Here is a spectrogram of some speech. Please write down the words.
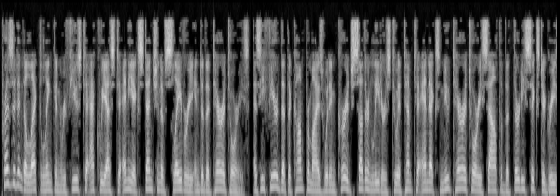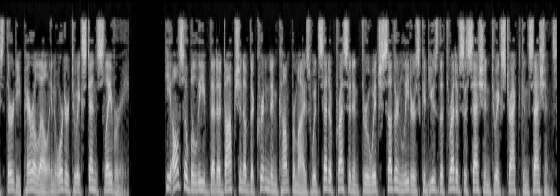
President-elect Lincoln refused to acquiesce to any extension of slavery into the territories, as he feared that the compromise would encourage Southern leaders to attempt to annex new territory south of the 36 degrees 30 parallel in order to extend slavery. He also believed that adoption of the Crittenden Compromise would set a precedent through which Southern leaders could use the threat of secession to extract concessions.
